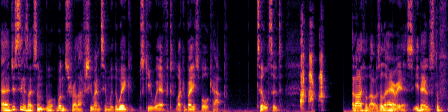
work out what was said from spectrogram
Uh, just things like some once for a laugh, she went in with the wig skew whiffed, like a baseball cap, tilted, and I thought that was hilarious. You know, stuff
